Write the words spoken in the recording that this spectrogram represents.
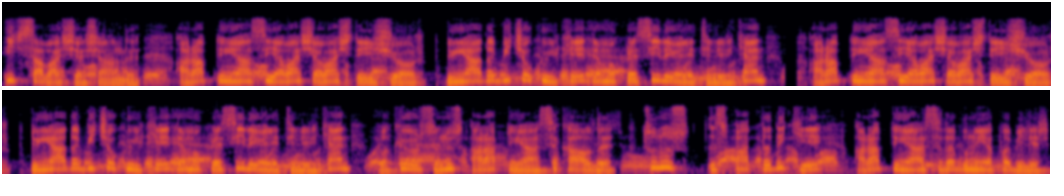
İç savaş yaşandı. Arap dünyası yavaş yavaş değişiyor. Dünyada birçok ülke demokrasiyle yönetilirken Arap dünyası yavaş yavaş değişiyor. Dünyada birçok ülke demokrasiyle yönetilirken bakıyorsunuz Arap dünyası kaldı. Tunus ispatladı ki Arap dünyası da bunu yapabilir.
